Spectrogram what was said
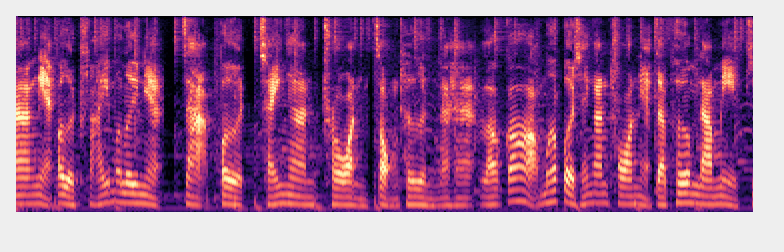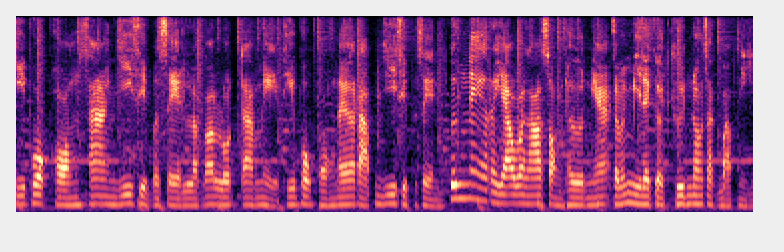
นางเนี่ยเปิดไฟมาเลยเนี่ยจะเปิดใช้งานทรอน2เทิร์นนะฮะแล้วก็เมื่อเปิดใช้งานทรอนเนี่ยจะเพิ่มดาเมจที่พวกพ้องสร้าง 20แล้วก็ลดดาเมจที่พวกพ้องได้รับ 20%ซึ่งในระยะเวลา 2 เทิร์นเนี้ยจะไม่มีอะไรเกิดขึ้นนอกจากบัฟนี้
